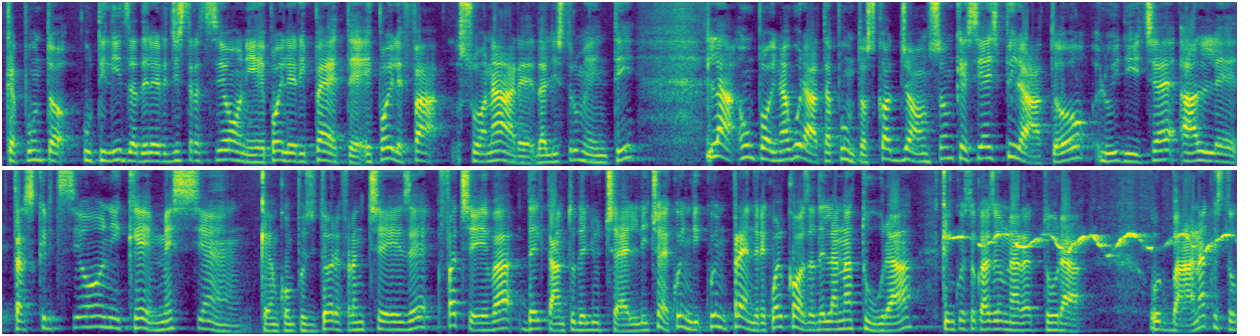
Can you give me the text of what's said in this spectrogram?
che appunto utilizza delle registrazioni e poi le ripete e poi le fa suonare dagli strumenti, l'ha un po' inaugurata appunto Scott Johnson che si è ispirato, lui dice, alle trascrizioni che Messiaen, che è un compositore francese, faceva del canto degli uccelli, cioè quindi, prendere qualcosa della natura, che in questo caso è una natura urbana, questo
